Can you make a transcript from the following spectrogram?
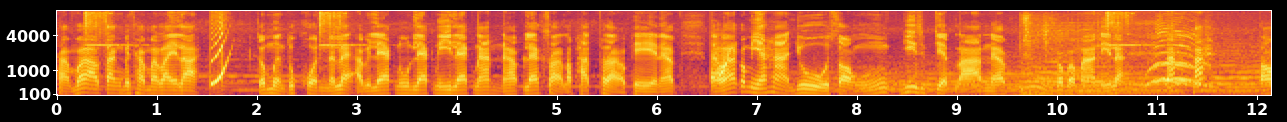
ถามว่าเอาตังค์ไปทำอะไรล่ะ ก็เหมือนทุกคนนั่นแหละเอาไปแลกนู่นแลกนี้แลกนั่นนะครับแลกสารพัดสารเพนะครับ แต่ว่าก็มีอาหารอยู่ 2 27 ล้านนะครับอืมก็ประมาณนี้แหละอะไปต่อ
